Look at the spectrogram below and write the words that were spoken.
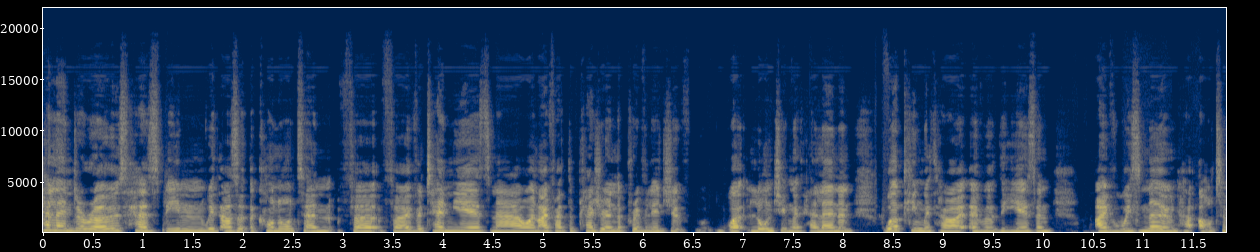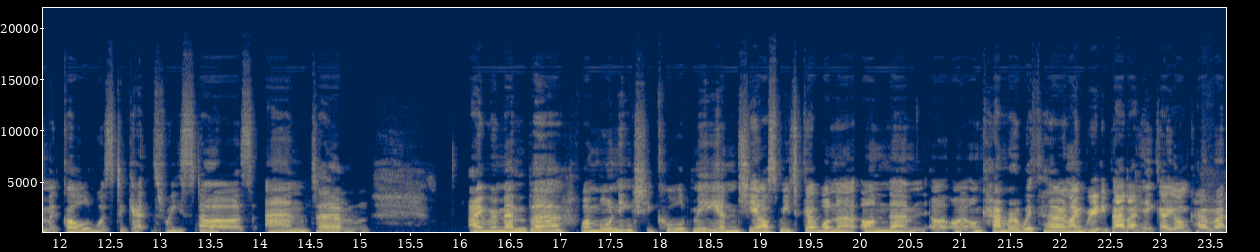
Darroze has been with us at the Connaught and for, for over 10 years now. And I've had the pleasure and the privilege of work, launching with Hélène and working with her over the years. And I've always known her ultimate goal was to get three stars. And, um, I remember one morning she called me and she asked me to go on a, on um, on, camera with her, and I'm really bad. I hate going on camera,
